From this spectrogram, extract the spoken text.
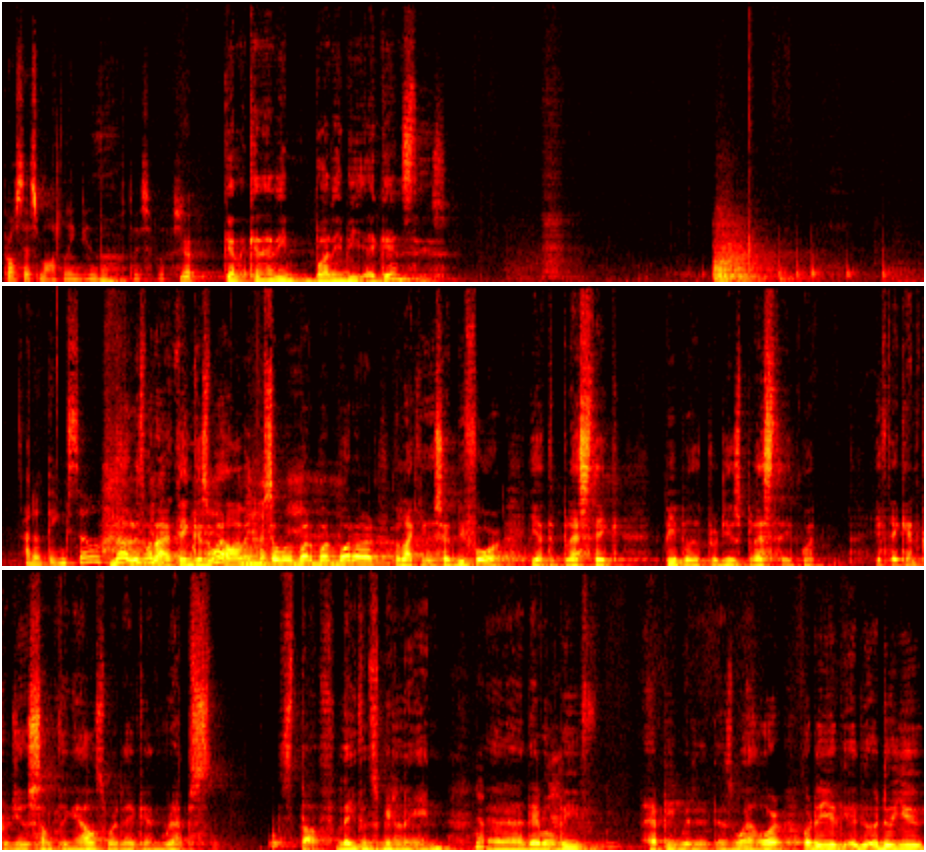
process modeling involved, I suppose. Yeah. Can, can anybody be against this? I don't think so. No, that's what I think as well. I mean, so but, but what are like you said before, you have the plastic people that produce plastic, but if they can produce something else where they can wrap stuff, levensmiddelen in, Yeah. uh, they will be happy with it as well. Or or do you or do you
